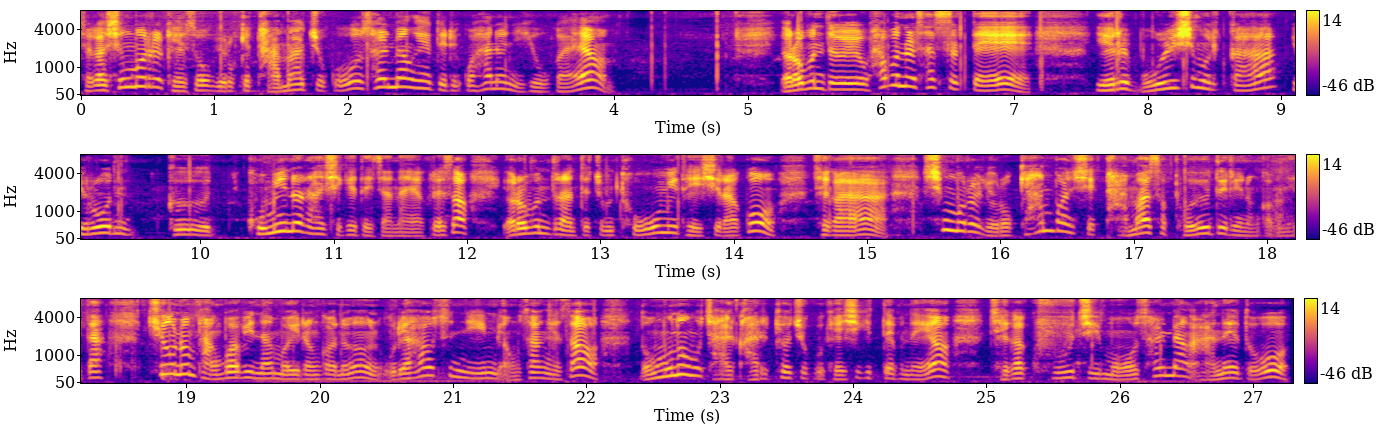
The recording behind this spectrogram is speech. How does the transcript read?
제가 식물을 계속 이렇게 담아주고 설명해드리고 하는 이유가요. 여러분들 화분을 샀을 때 얘를 뭘 심을까 이런 그 고민을 하시게 되잖아요. 그래서 여러분들한테 좀 도움이 되시라고 제가 식물을 이렇게 한 번씩 담아서 보여드리는 겁니다. 키우는 방법이나 뭐 이런 거는 우리 하우스님 영상에서 너무너무 잘 가르쳐 주고 계시기 때문에요. 제가 굳이 뭐 설명 안 해도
